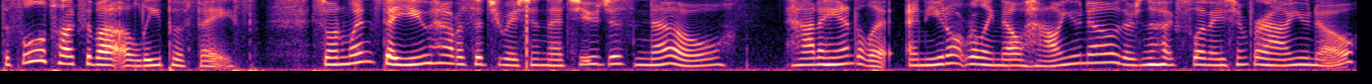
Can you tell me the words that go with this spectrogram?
The Fool talks about a leap of faith. So on Wednesday, you have a situation that you just know how to handle it, and you don't really know how you know. There's no explanation for how you know.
